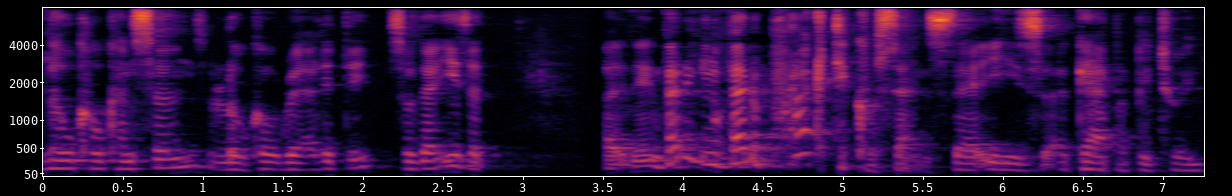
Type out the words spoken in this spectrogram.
local concerns, local reality? So there is a in very in a very practical sense, there is a gap between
